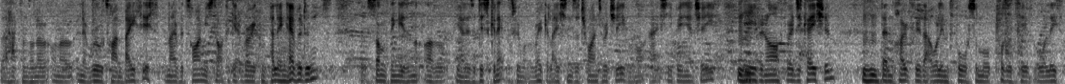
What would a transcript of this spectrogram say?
that happens on a, on a, in a real-time basis and over time you start to get very compelling evidence that something isn't you know there's a disconnect between what the regulations are trying to achieve and not actually being achieved mm-hmm. even after education mm-hmm. then hopefully that will enforce a more positive or at least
